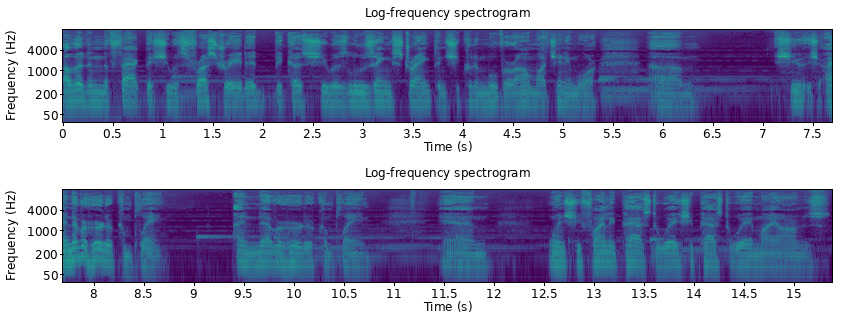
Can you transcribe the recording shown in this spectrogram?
other than the fact that she was frustrated because she was losing strength and she couldn't move around much anymore, um, she, I never heard her complain. I never heard her complain. And when she finally passed away, she passed away in my arms.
